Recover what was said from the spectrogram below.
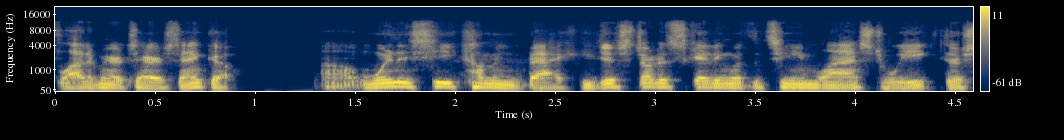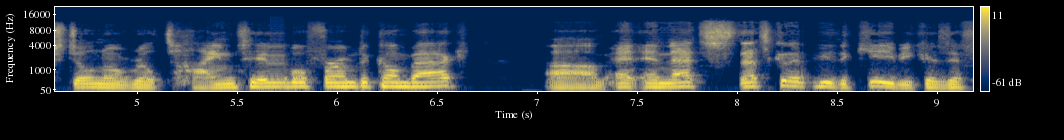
Vladimir Tarasenko. Uh, when is he coming back? He just started skating with the team last week. There's still no real timetable for him to come back, um, and, and that's that's going to be the key because if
